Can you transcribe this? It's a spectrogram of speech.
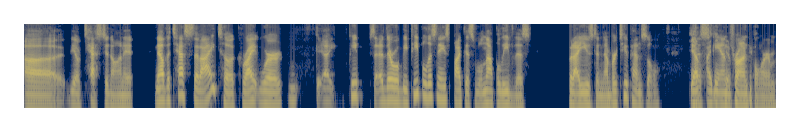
uh, you know, tested on it. Now, the tests that I took, right, were people, there will be people listening to this podcast will not believe this, but I used a number two pencil yep, a Scantron form,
